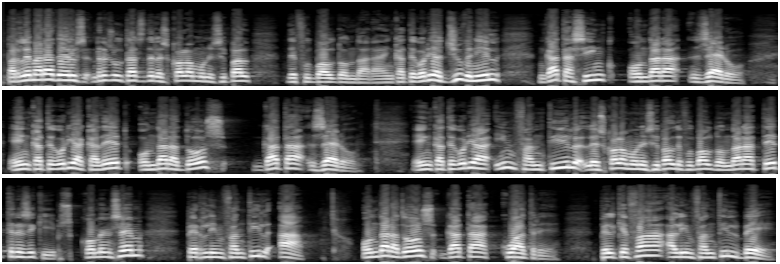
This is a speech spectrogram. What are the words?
Parlem ara dels resultats de l'Escola Municipal de Futbol d'Ondara. En categoria juvenil, Gata 5, Ondara 0. En categoria cadet, Ondara 2, Gata 0. En categoria infantil, l'Escola Municipal de Futbol d'Ondara té tres equips. Comencem per l'infantil A. Ondara 2, Gata 4. Pel que fa a l'infantil B,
